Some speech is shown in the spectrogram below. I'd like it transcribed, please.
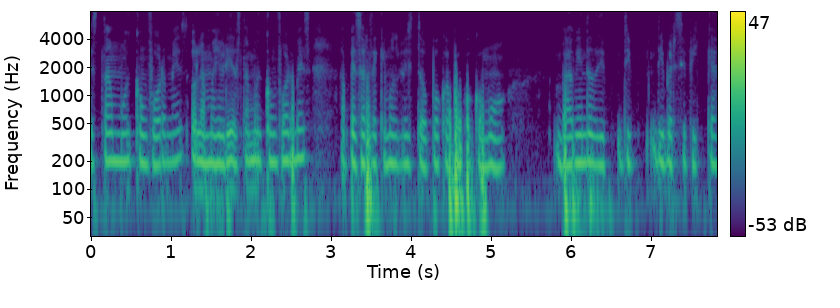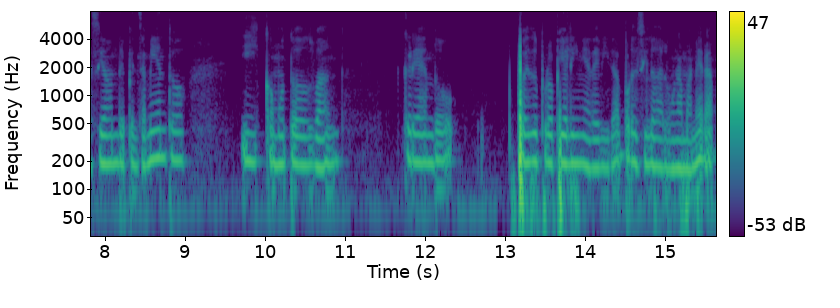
están muy conformes, o la mayoría están muy conformes, a pesar de que hemos visto poco a poco cómo va habiendo diversificación de pensamiento y cómo todos van creando pues su propia línea de vida, por decirlo de alguna manera.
